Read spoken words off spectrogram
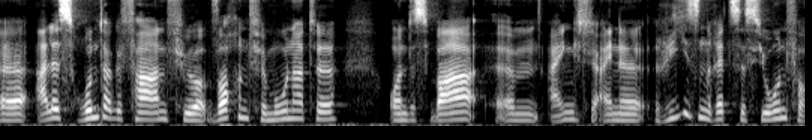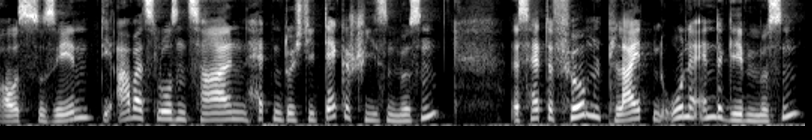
äh, alles runtergefahren für Wochen, für Monate und es war ähm, eigentlich eine Riesenrezession vorauszusehen. Die Arbeitslosenzahlen hätten durch die Decke schießen müssen. Es hätte Firmenpleiten ohne Ende geben müssen,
